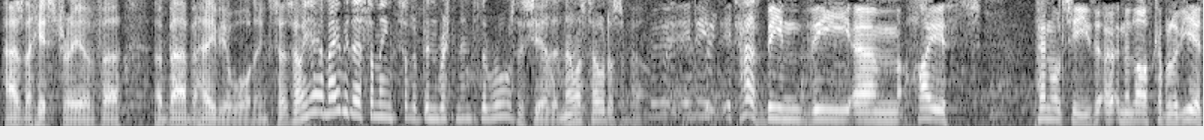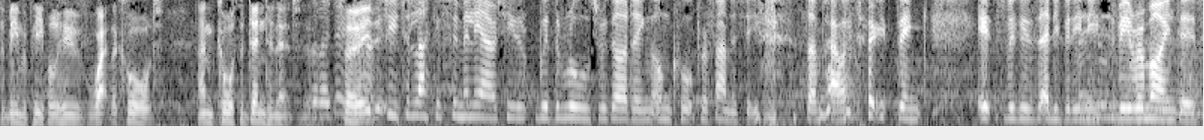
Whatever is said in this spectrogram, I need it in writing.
has a history of, uh, of bad behaviour warnings. So, so, yeah, maybe there's something sort of been written into the rules this year that no one's told us about. It, it, it has been the um, highest penalties uh, in the last couple of years have been for people who've whacked the court and caused a dent in it. But I don't so think it- that's due to lack of familiarity with the rules regarding on-court profanities. Somehow, I don't think it's because anybody needs to be reminded.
